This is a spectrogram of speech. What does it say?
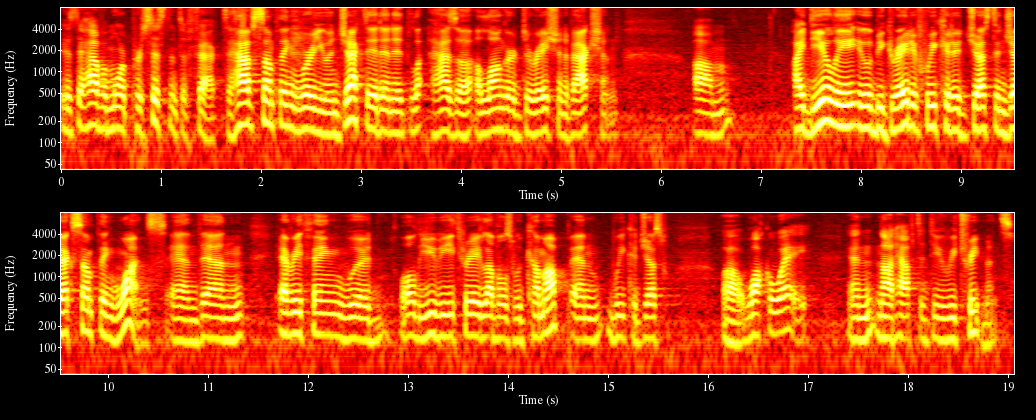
is to have a more persistent effect, to have something where you inject it and it has a, a longer duration of action. Um, ideally, it would be great if we could just inject something once and then everything would, all the UBE3A levels would come up and we could just uh, walk away and not have to do retreatments.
